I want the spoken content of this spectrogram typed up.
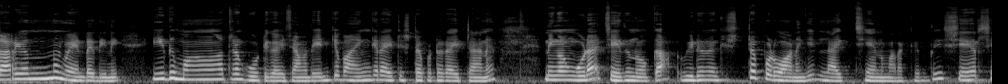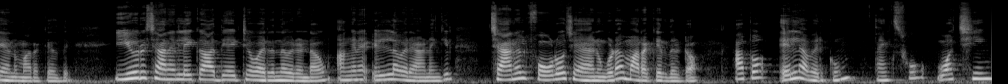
കറിയൊന്നും വേണ്ട ഇതിന്. ഇത് മാത്രം കൂട്ടി കഴിച്ചാൽ മതി. എനിക്ക് ഭയങ്കരമായിട്ട് ഇഷ്ടപ്പെട്ട ഒരു ഐറ്റമാണ് നിങ്ങളും കൂടെ ചെയ്ത് നോക്കുക. വീഡിയോ നിങ്ങൾക്ക് ഇഷ്ടപ്പെടുവാണെങ്കിൽ ലൈക്ക് ചെയ്യാനും മറക്കരുത് ഷെയർ ചെയ്യാനും മറക്കരുത്. ഈ ഒരു ചാനലിലേക്ക് ആദ്യമായിട്ട് വരുന്നവരുണ്ടാവും. അങ്ങനെ ഉള്ളവരാണെങ്കിൽ ചാനൽ ഫോളോ ചെയ്യാനും കൂടെ മറക്കരുത് കേട്ടോ. അപ്പോൾ എല്ലാവർക്കും താങ്ക്സ് ഫോർ വാച്ചിങ്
